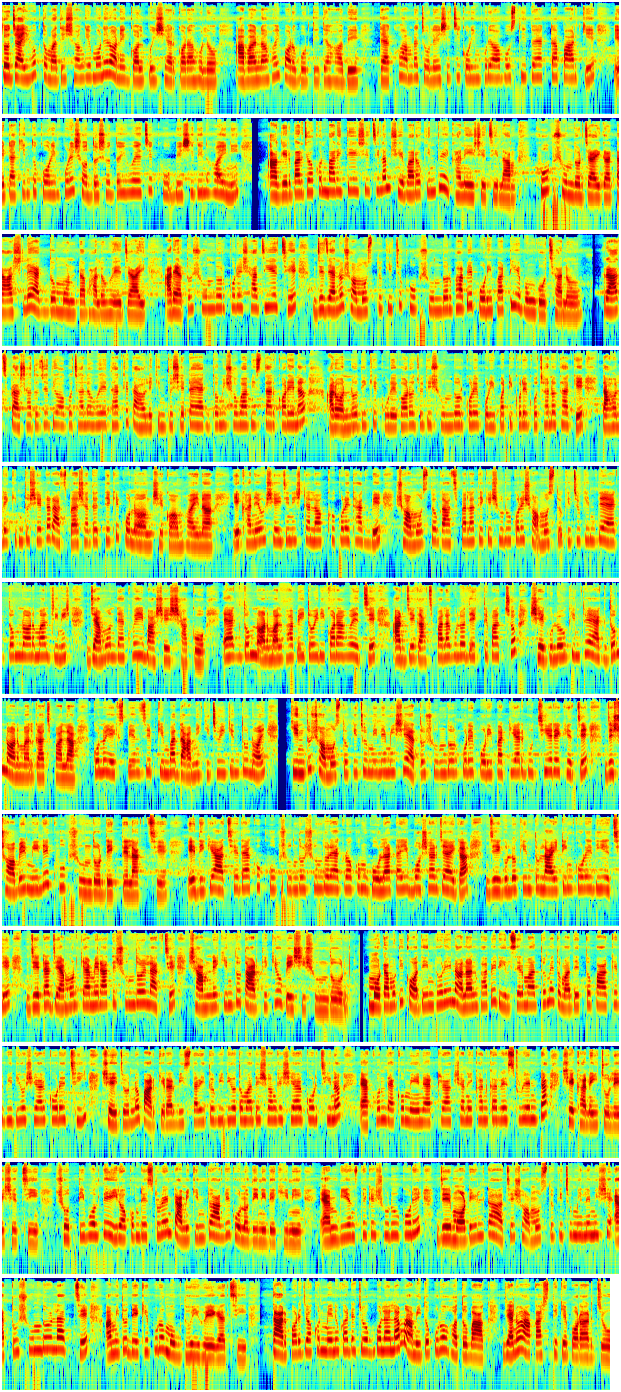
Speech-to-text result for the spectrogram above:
তো যাই হোক, তোমাদের সঙ্গে মনের অনেক গল্পই শেয়ার করা হলো। আবার না হয় পরবর্তীতে হবে। দেখো, আমরা চলে এসেছি করিমপুরে অবস্থিত একটা পার্কে। এটা কিন্তু করিমপুরে সদ্য সদ্যই হয়েছে, খুব বেশি দিন হয়নি। আগেরবার যখন বাড়িতে এসেছিলাম, সেবারও কিন্তু এখানে এসেছিলাম। খুব সুন্দর জায়গাটা, আসলে একদম মনটা ভালো হয়ে যায়। আর এত সুন্দর করে সাজিয়েছে যে যেন সমস্ত কিছু খুব সুন্দরভাবে পরিপাটি এবং গোছানো। রাজপ্রাসাদও যদি অগোছালো হয়ে থাকে, তাহলে কিন্তু সেটা একদমই শোভা বিস্তার করে না। আর অন্যদিকে কুড়েঘরও যদি সুন্দর করে পরিপাটি করে গোছানো থাকে, তাহলে কিন্তু সেটা রাজপ্রাসাদের থেকে কোনো অংশে কম হয় না। এখানেও সেই জিনিসটা লক্ষ্য করে থাকবে, সমস্ত গাছপালা থেকে শুরু করে সমস্ত কিছু কিন্তু একদম নর্মাল জিনিস। যেমন দেখো এই বাঁশের সাঁকো, একদম নর্মালভাবেই তৈরি করা হয়েছে। আর যে গাছপালাগুলো দেখতে পাচ্ছ, সেগুলোও কিন্তু একদম নর্মাল গাছপালা। কোনো এক্সপেন্সিভ কিংবা দামি কিছুই কিন্তু নয়, কিন্তু সমস্ত কিছু মিলেমিশে এত সুন্দর করে পরিপাটি আর গুছিয়ে রেখেছে যে সবে মিলে খুব সুন্দর দেখতে লাগছে। এদিকে আছে দেখো খুব সুন্দর সুন্দর একরকম গোলা টাইপ বসার জায়গা, যেগুলো কিন্তু লাইটিং করে দিয়েছে, যেটা যেমন ক্যামেরাতে সুন্দর লাগছে, সামনে কিন্তু তার থেকেও বেশি সুন্দর। মোটামুটি কদিন ধরেই নানানভাবে রিলসের মাধ্যমে তোমাদের তো পার্কের ভিডিও শেয়ার করেছি, সেই জন্য পার্কের আর বিস্তারিত ভিডিও তোমাদের সঙ্গে শেয়ার করছি না। এখন দেখো মেন অ্যাট্রাকশান এখানকার রেস্টুরেন্টটা সেখানেই চলে এসেছি। সত্যি বলতে এই রকম রেস্টুরেন্ট আমি কিন্তু আগে কোনো দিনই দেখিনি। অ্যাম্বিয়েন্স থেকে শুরু করে যে মডেলটা আছে, সমস্ত কিছু মিলেমিশে এত সুন্দর লাগছে, আমি তো দেখে পুরো মুগ্ধই হয়ে গেছি। তারপরে যখন মেনু কার্ডে চোখ বোলালাম, আমি তো পুরো হতবাক, যেন আকাশ থেকে পড়ার জো।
